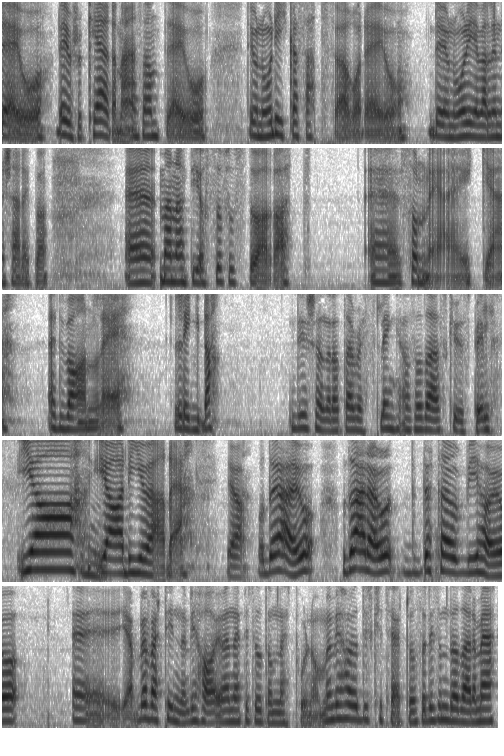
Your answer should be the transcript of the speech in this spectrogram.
Det er jo, det er jo sjokkerende. Det er jo, det er jo, noe de ikke har sett før, og det er jo, det er noe de er veldig nysgjerrig på. Eh, men at de også forstår at eh, sånn er ikke et vanlig ligg, da. De skjønner at det er wrestling, altså det er skuespill? Ja, mm. ja de gjør det. Ja, og det er jo, og det er jo dette Vi har jo ja, vi har inne, vi har jo en episode om nettporno, men vi har jo diskutert også liksom det der med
